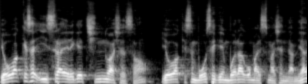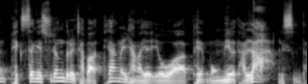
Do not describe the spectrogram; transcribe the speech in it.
여호와께서 이스라엘에게 진노하셔서 여호와께서 모세에게 뭐라고 말씀하셨냐면 백성의 수령들을 잡아 태양을 향하여 여호와 앞에 목매어 달라 그랬습니다.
